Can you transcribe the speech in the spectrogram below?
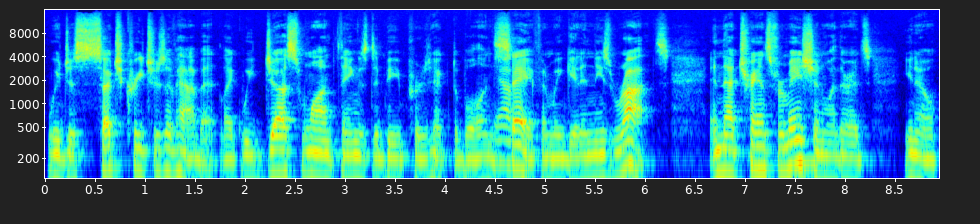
we're just such creatures of habit. Like we just want things to be predictable and yeah. safe, and we get in these ruts. And that transformation, whether it's, you know,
